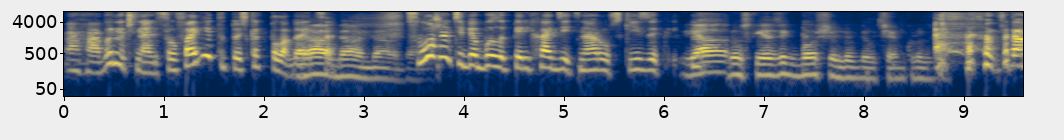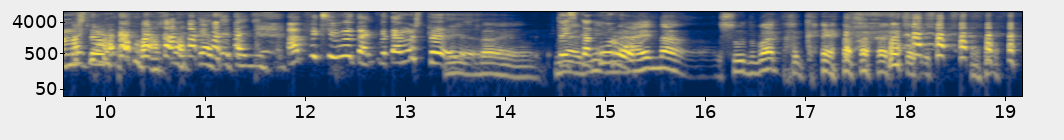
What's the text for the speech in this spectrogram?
Ага, вы начинали с алфавита, то есть как полагается? Да, да, да. да. Сложно тебе было переходить на русский язык? Я ну... русский язык больше любил, чем грузинский. Потому что... А почему так? Потому что... Не знаю. То есть как урок? Наверное, судьба такая.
